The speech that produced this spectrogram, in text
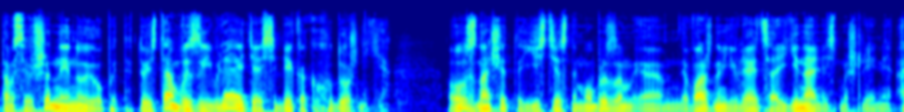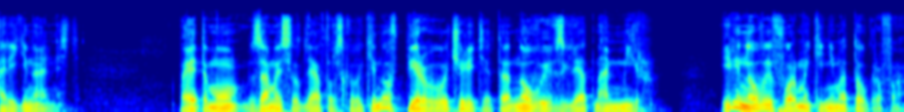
там совершенно иной опыт. То есть там вы заявляете о себе как о художнике. Ну, значит, естественным образом э, важным является оригинальность мышления, оригинальность. Поэтому замысел для авторского кино в первую очередь это новый взгляд на мир или новые формы кинематографа,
